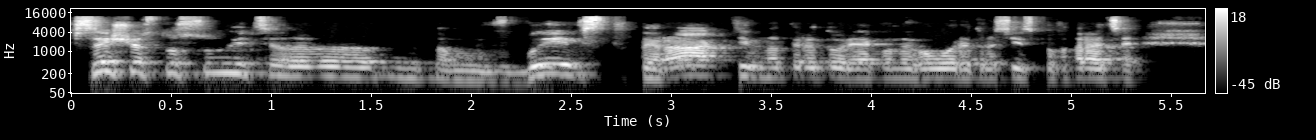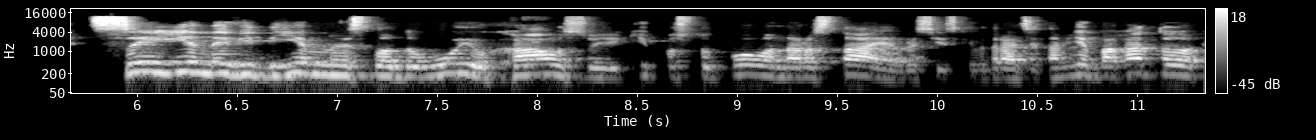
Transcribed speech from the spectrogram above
Все, що стосується е, там вбивств, терактів на території, як вони говорять Російської Федерації, це є невід'ємною складовою хаосу, який поступово наростає в Російській Федерації. Там є багато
